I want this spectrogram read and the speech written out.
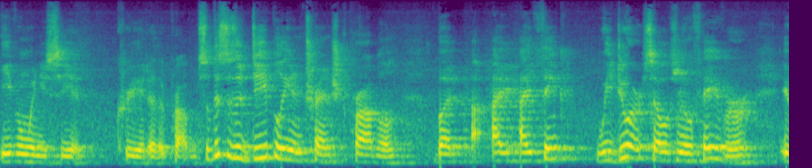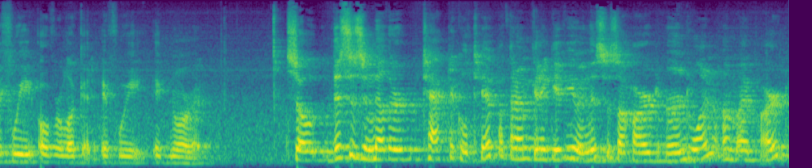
even when you see it create other problems. So this is a deeply entrenched problem, but I, I think we do ourselves no favor if we overlook it, if we ignore it. So this is another tactical tip that I'm going to give you, and this is a hard-earned one on my part.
